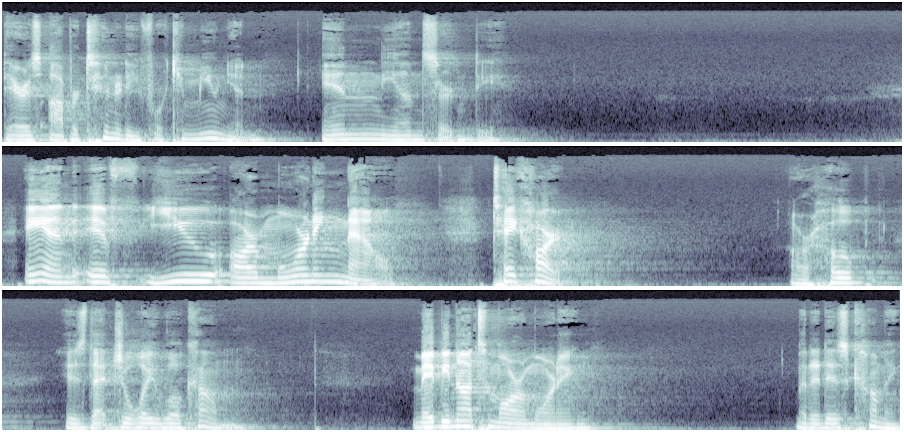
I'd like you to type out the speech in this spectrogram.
There is opportunity for communion in the uncertainty. And if you are mourning now, take heart our hope is that joy will come. Maybe not tomorrow morning, but it is coming.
